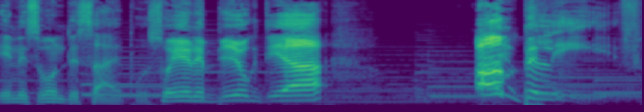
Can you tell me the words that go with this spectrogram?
in his own disciples. So he rebuked their unbelief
